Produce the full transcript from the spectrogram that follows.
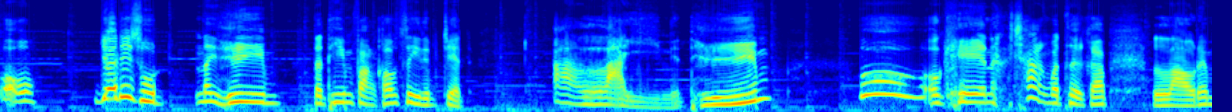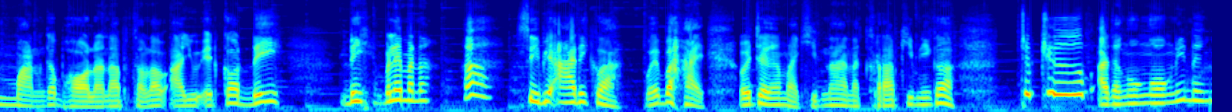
โอ้เยอะที่สุดในทีม แต่ทีมฝั่งเขา47อะไรเนี่ยทีมโอ้โอเคนะ ช่างมาเถอะครับ เราได้มันก็พอแล้วนะสำหรับ RUS ก็ดี ดี ไปเล่นมันนะอะ CPR ดีกว่า บ๊ายบาย ไว้เจอกันใหม่คลิปหน้านะครับ คลิปนี้ก็จุ๊บๆ อาจจะงง ๆ นิดนึง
